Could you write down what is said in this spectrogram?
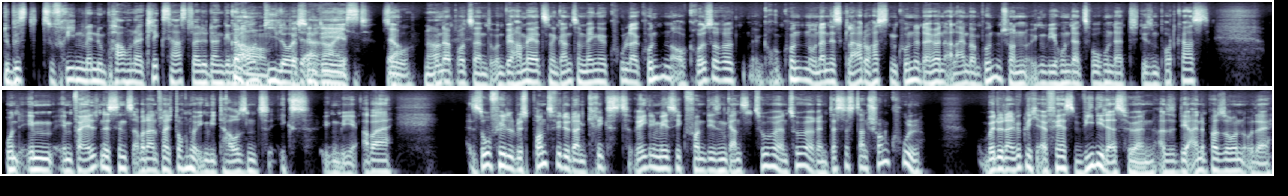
du bist zufrieden, wenn du ein paar hundert Klicks hast, weil du dann genau, genau die Leute erreichst. Die, so, ja, ne? 100 Prozent. Und wir haben ja jetzt eine ganze Menge cooler Kunden, auch größere Kunden. Und dann ist klar, du hast einen Kunde, da hören allein beim Kunden schon irgendwie 100, 200 diesen Podcast. Und im, im Verhältnis sind es aber dann vielleicht doch nur irgendwie 1000 X irgendwie. Aber so viel Response, wie du dann kriegst, regelmäßig von diesen ganzen Zuhörern Zuhörerinnen, das ist dann schon cool wenn du dann wirklich erfährst, wie die das hören, also die eine Person oder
